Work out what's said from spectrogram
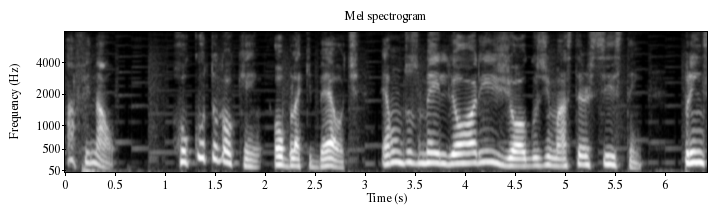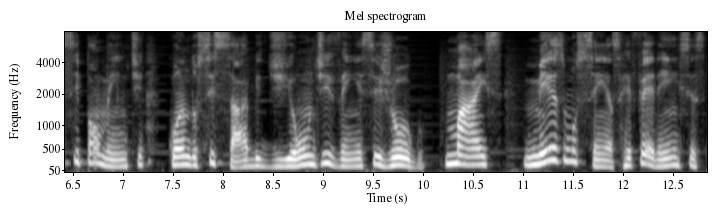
afinal. Hokuto no Ken ou Black Belt é um dos melhores jogos de Master System, principalmente quando se sabe de onde vem esse jogo. Mas, mesmo sem as referências,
